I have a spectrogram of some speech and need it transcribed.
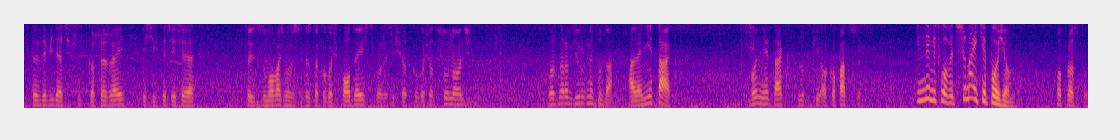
Wtedy widać wszystko szerzej. Jeśli chcecie się coś zoomować, możecie też do kogoś podejść, możecie się od kogoś odsunąć. Można robić różne cuda, ale nie tak, bo nie tak ludzkie oko patrzy. Innymi słowy, trzymajcie poziom. Po prostu.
